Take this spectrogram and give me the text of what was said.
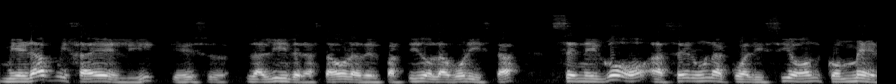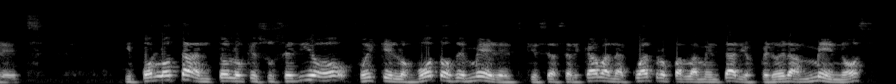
Mirav Mijaeli, que es la líder hasta ahora del Partido Laborista, se negó a hacer una coalición con Meretz. Y por lo tanto, lo que sucedió fue que los votos de Meretz, que se acercaban a cuatro parlamentarios, pero eran menos,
